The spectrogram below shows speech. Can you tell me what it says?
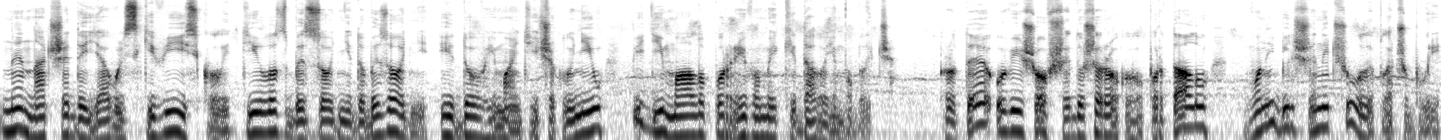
неначе диявольське військо летіло з безодні до безодні, і довгі мантії чаклунів підіймало поривами і кидало їм в обличчя. Проте, увійшовши до широкого порталу, вони більше не чули плачу бурі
